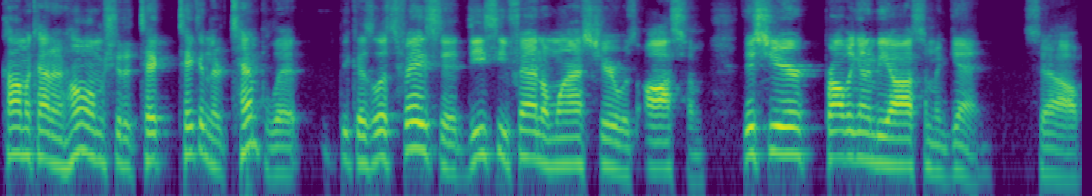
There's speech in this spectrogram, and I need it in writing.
Comic Con at home should have t- taken their template because let's face it, DC fandom last year was awesome. This year probably going to be awesome again. So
